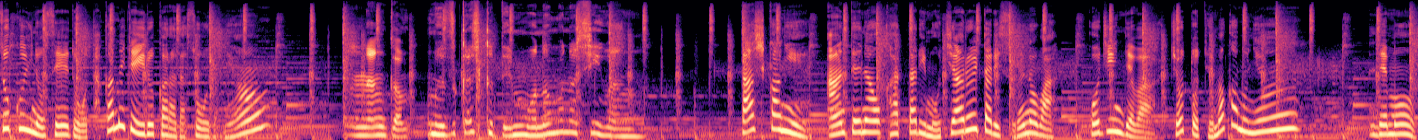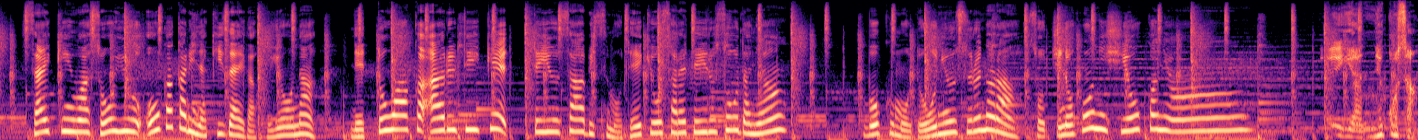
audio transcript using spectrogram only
測位の精度を高めているからだそうだにゃんなんか難しくて物々しいわん。確かにアンテナを買ったり持ち歩いたりするのは個人ではちょっと手間かもにゃでも最近はそういう大掛かりな機材が不要なネットワーク RTK っていうサービスも提供されているそうだにゃ僕も導入するならそっちの方にしようかにゃいや猫さん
